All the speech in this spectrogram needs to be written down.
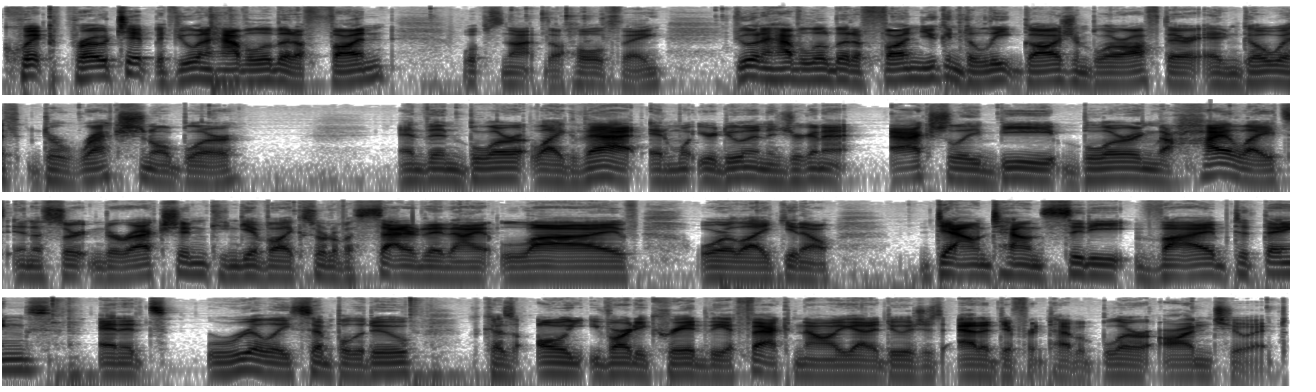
Quick pro tip, if you want to have a little bit of fun, whoops, not the whole thing. If you want to have a little bit of fun, you can delete Gaussian blur off there and go with directional blur and then blur it like that. And what you're doing is you're going to actually be blurring the highlights in a certain direction, can give like sort of a Saturday Night Live or like, you know, downtown city vibe to things. And it's really simple to do because all you've already created the effect. Now all you got to do is just add a different type of blur onto it.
